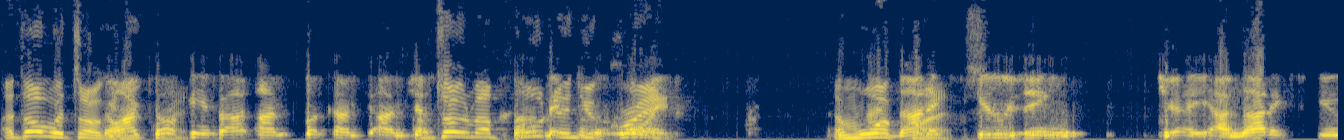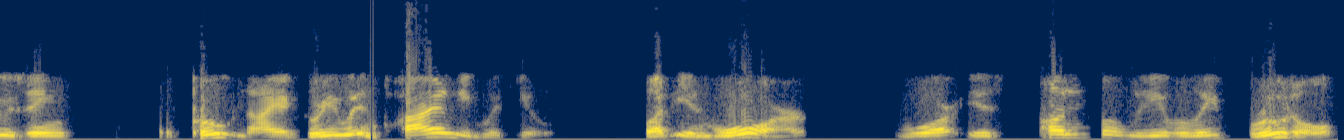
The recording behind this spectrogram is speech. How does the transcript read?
I thought we are talking. No, I'm Ukraine. talking about. I'm look. I'm, I'm just. I'm talking about Putin and Ukraine and war I'm not crimes. excusing Jay. I'm not excusing Putin. I agree with, entirely with you. But in war, war is unbelievably brutal,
